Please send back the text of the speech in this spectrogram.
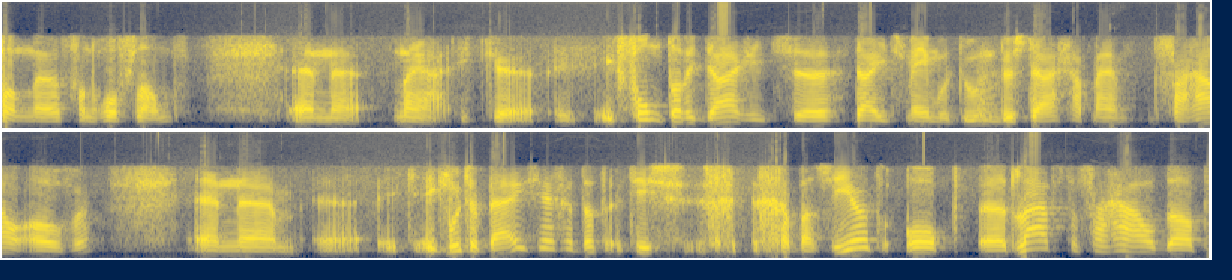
van, uh, van Hofland. En uh, nou ja, ik, uh, ik vond dat ik daar iets, daar iets mee moet doen. Dus daar gaat mijn verhaal over. En ehm, ik, ik moet erbij zeggen dat het is gebaseerd op het laatste verhaal dat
